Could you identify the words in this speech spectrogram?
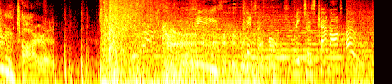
These pitiful creatures cannot hope.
